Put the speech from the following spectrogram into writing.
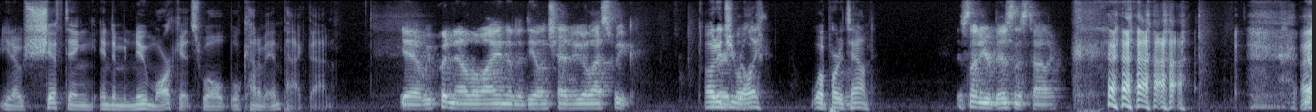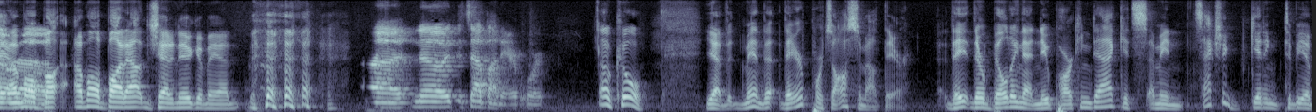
you know, shifting into new markets will will kind of impact that. Yeah, we put an LOI in on a deal in Chattanooga last week. Oh, Very did you bullish. really? What part of town? It's none of your business, Tyler. no, I'm, uh, all bought, I'm all bought out in Chattanooga, man. uh, no, it's out by the airport. Oh, cool. Yeah, the, man, the, the airport's awesome out there. They they're building that new parking deck. It's I mean, it's actually getting to be a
